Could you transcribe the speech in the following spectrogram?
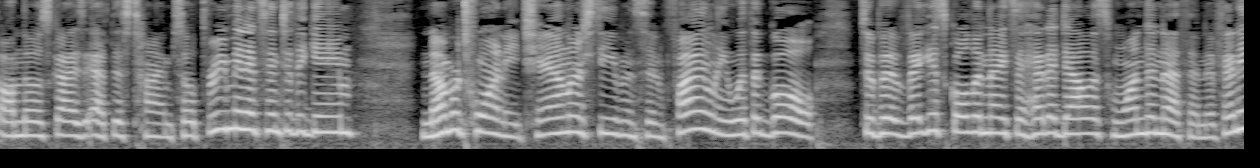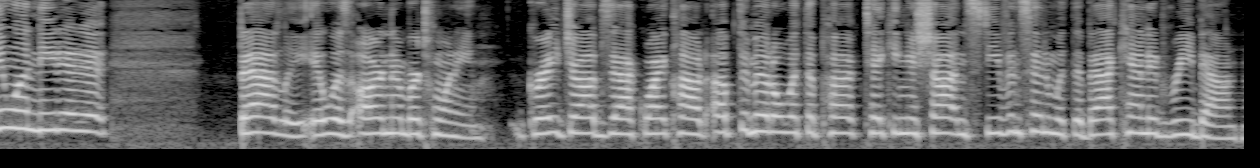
on those guys at this time. So three minutes into the game. Number 20, Chandler Stephenson finally with a goal to put Vegas Golden Knights ahead of Dallas 1 to nothing. If anyone needed it badly, it was our number 20. Great job, Zach Whitecloud up the middle with the puck, taking a shot, and Stephenson with the backhanded rebound.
